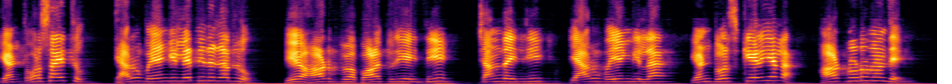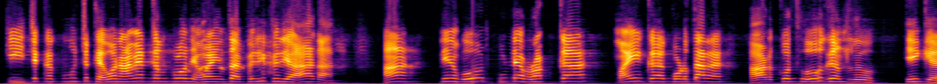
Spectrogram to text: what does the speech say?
ಎಂಟು ವರ್ಷ ಆಯ್ತು, ಯಾರು ಬಯಂಗಿಲ್ಲ ನಿನಗದ್ಲು? ಏ, ಹಾಡು ಬಾಳ ಬಿರಿ ಐತಿ, ಚಂದ ಐತಿ, ಯಾರು ಬಯಂಗಿಲ್ಲ ಎಂಟು ವರ್ಷ ಕೇಳಿಯಲ್ಲ, ಹಾಡು ನೋಡು ನಂದೆ. ಕೀಚಕ್ಕ ಕೂಚಕ ಅವ ನಾವೇ ಕಲ್ಕೊಳ್ಳೋದು ಅವ ಇಂತ ಬಿರಿ ಬಿರಿ ಹಾಡ. ಆ, ನಿನಗೆ ಹೋದ್ ಕೂಡಲೇ ರೊಕ್ಕ ಮೈಕ ಕೊಡ್ತಾರ, ಹಾಡ್ಕೊತ ಹೋಗಂದ್ಲು. ಹೀಗೆ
